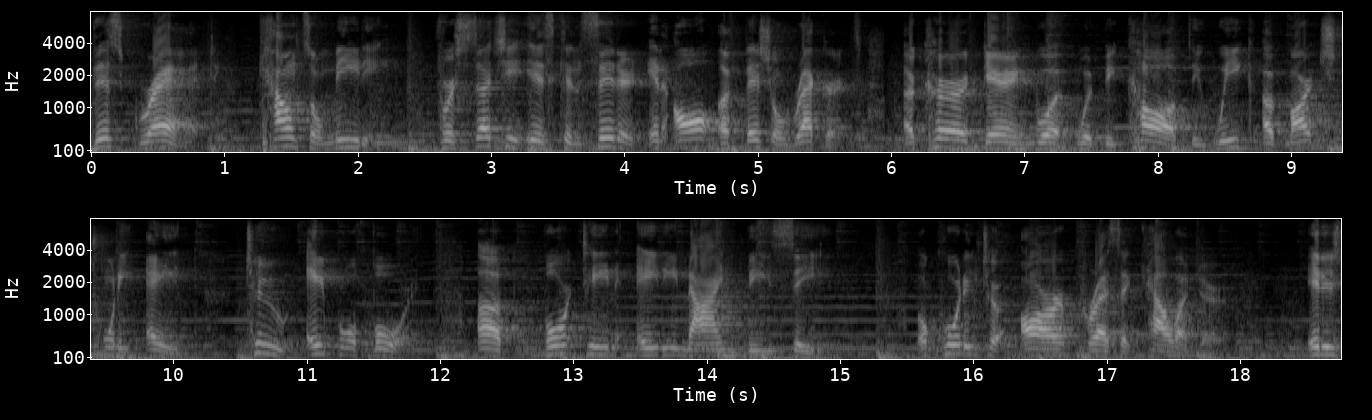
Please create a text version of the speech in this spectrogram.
This grand council meeting, for such it is considered in all official records, occurred during what would be called the week of March 28th to April 4th of 1489 BC, according to our present calendar. It is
